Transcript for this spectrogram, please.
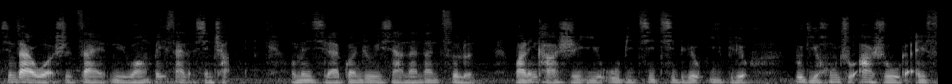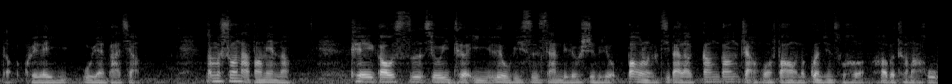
现在我是在女王杯赛的现场，我们一起来关注一下男单次轮。瓦林卡是以五比七、七比六、一比六不敌轰出二十五个 ace 的傀儡一，无缘八强。那么双打方面呢？K 高斯休伊特以六比四、三比六、十比六爆冷击败了刚刚斩获法网的冠军组合赫伯特马胡，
